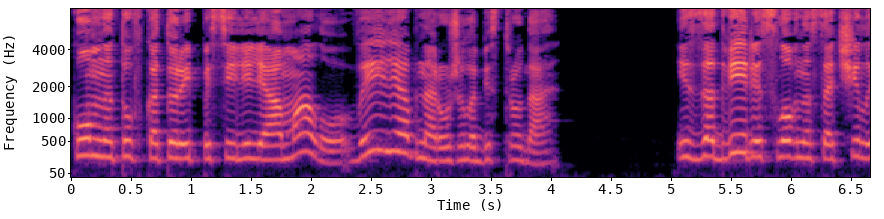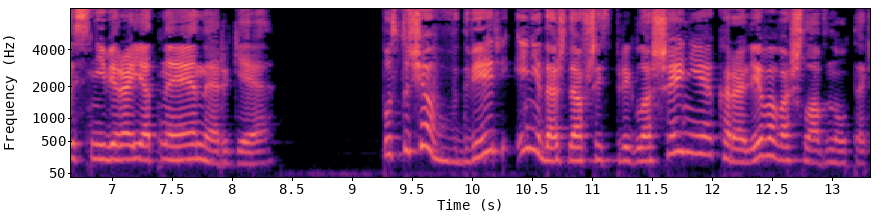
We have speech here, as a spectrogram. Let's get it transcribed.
Комнату, в которой поселили Амалу, Вейли обнаружила без труда. Из-за двери словно сочилась невероятная энергия. Постучав в дверь и не дождавшись приглашения, королева вошла внутрь.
